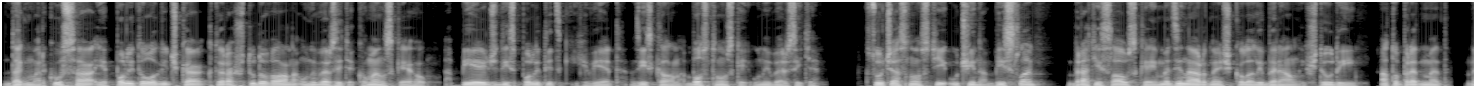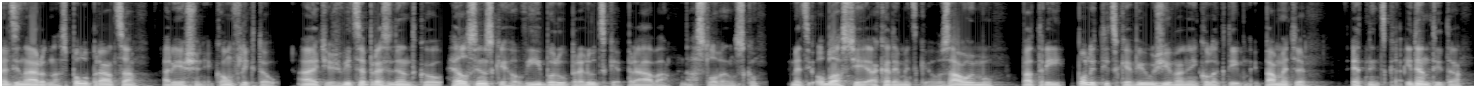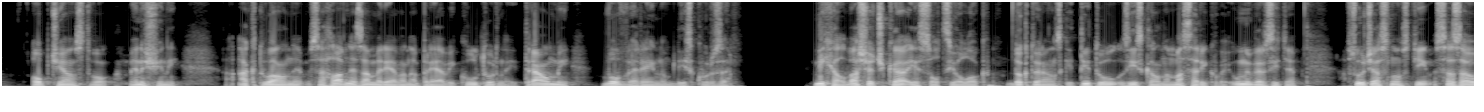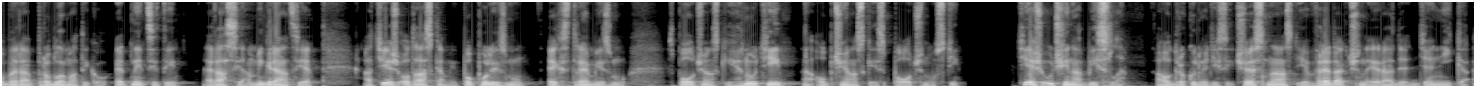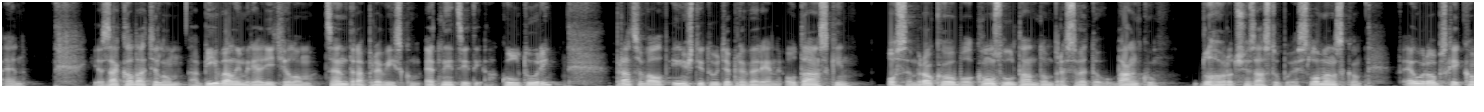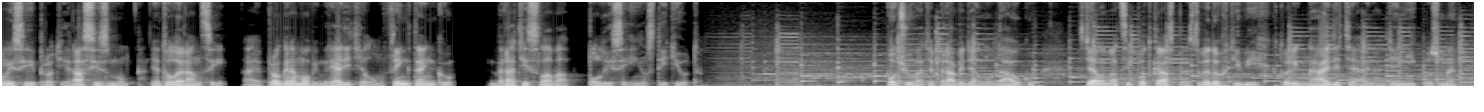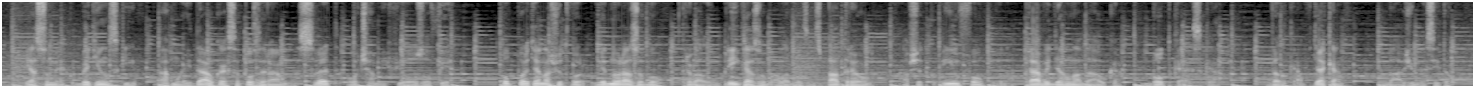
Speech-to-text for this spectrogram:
Dagmar Kusa je politologička, ktorá študovala na Univerzite Komenského a PhD z politických vied získala na Bostonskej univerzite. V súčasnosti učí na Bisle, Bratislavskej medzinárodnej škole liberálnych štúdií, a to predmet Medzinárodná spolupráca a riešenie konfliktov a je tiež viceprezidentkou Helsinského výboru pre ľudské práva na Slovensku. Medzi oblasti jej akademického záujmu patrí politické využívanie kolektívnej pamäte, etnická identita, občianstvo a menšiny a aktuálne sa hlavne zameriava na prejavy kultúrnej traumy vo verejnom diskurze. Michal Vašečka je sociológ, doktoránsky titul získal na Masarykovej univerzite a v súčasnosti sa zaoberá problematikou etnicity, rasy a migrácie a tiež otázkami populizmu, extrémizmu, spoločenských hnutí a občianskej spoločnosti. Tiež učí na Bisle a od roku 2016 je v redakčnej rade denníka N. Je zakladateľom a bývalým riaditeľom Centra pre výskum etnicity a kultúry, pracoval v Inštitúte pre verejné otázky, 8 rokov bol konzultantom pre Svetovú banku, dlhoročne zastupuje Slovensko v Európskej komisii proti rasizmu a netolerancii a je programovým riaditeľom think tanku Bratislava Policy Institute. Počúvate pravidelnú dávku – Vzdelávací podcast pre zvedochtivých, ktorý nájdete aj na denníku ZME. Ja som Jakub Betinský a v mojich dávkach sa pozerám na svet očami filozofie. Podporte našu tvorbu jednorazovo, trvalým príkazom alebo cez Patreon a všetko info je na pravidelnadavka.sk. Veľká vďaka, vážime si to.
